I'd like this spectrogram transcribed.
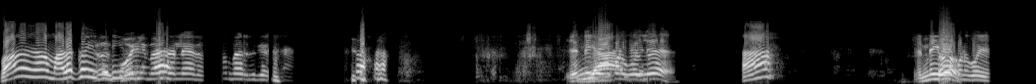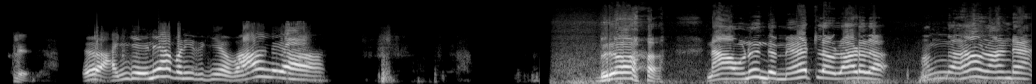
வாங்க வாங்க மலை கோயில் கட்டிக்கிட்டு கோயில் இருக்கேன். பேர் இல்லையா அது ஊர் பேர் இருக்கு என்னைக்கு ஓப்பன் கோயில்? ஆ? என்னைக்கு கோயில்? ஏ, அங்க என்னையா பண்ணிட்டு இருக்கீங்க வாங்கயா ப்ரோ நான் ஒன்றும் இந்த மேட்டில் விளாடல. அங்கே தான் விளாண்டேன்.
